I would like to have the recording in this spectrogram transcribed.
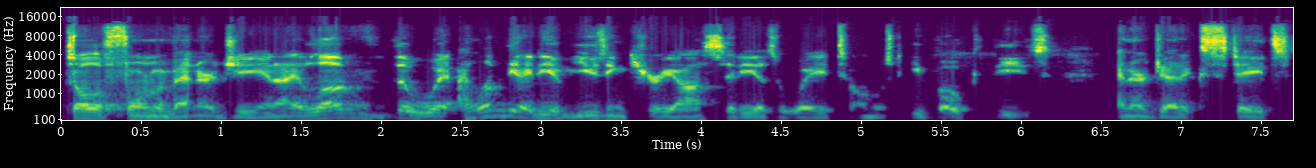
It's all a form of energy. And I love the way, I love the idea of using curiosity as a way to almost evoke these energetic states.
